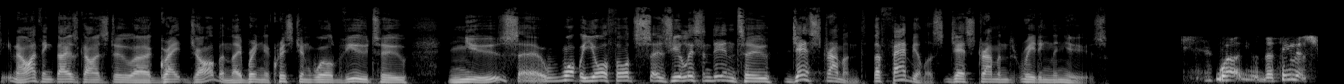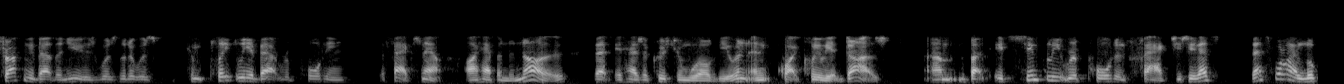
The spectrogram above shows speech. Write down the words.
you know I think those guys do a great job, and they bring a Christian worldview to news. Uh, what were your thoughts as you listened in to Jess Drummond, the fabulous Jess Drummond, reading the news? Well, the thing that struck me about the news was that it was completely about reporting the facts. Now, I happen to know that it has a Christian worldview, and, and quite clearly it does. Um, but it's simply reported facts. You see, that's that's what I look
